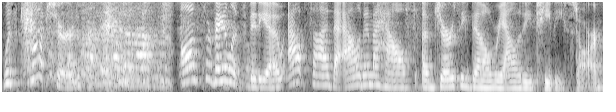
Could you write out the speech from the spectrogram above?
was captured on surveillance video outside the Alabama house of Jersey Belle reality TV star.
